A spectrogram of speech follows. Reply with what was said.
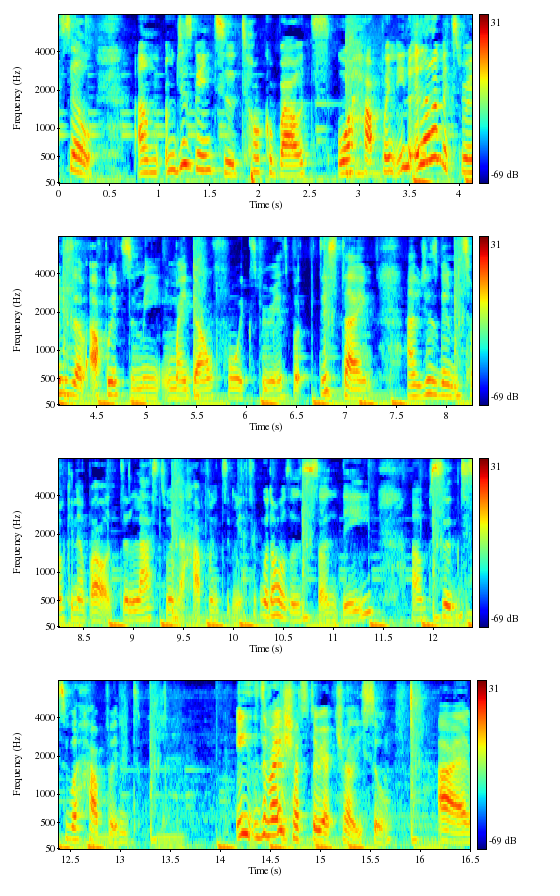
So, um, I'm just going to talk about what happened. You know, a lot of experiences have happened to me in my downfall experience, but this time I'm just going to be talking about the last one that happened to me. I think well, that was on Sunday. Um, so this is what happened. It's a very short story actually. So, I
